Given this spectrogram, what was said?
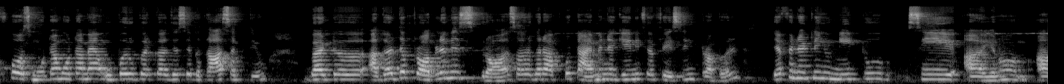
of course मोटा मोटा मैं ऊपर ऊपर का जैसे बता सकती हूँ but uh, अगर the problem is gross और अगर आपको time and again if you're facing trouble definitely you need to see uh, you know a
